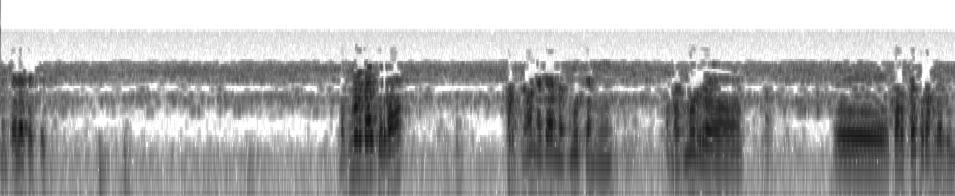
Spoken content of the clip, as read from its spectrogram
من 3 ل 6 مزمور باكر بقى؟ إحنا قلنا ده مزمور كان إيه؟ مزمور آه آه 13 41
